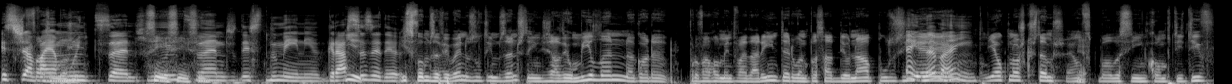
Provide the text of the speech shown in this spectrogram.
Esse já vai há muitos anos, Sim, muitos sim, sim. anos desse domínio, graças a Deus. E se formos a ver bem, nos últimos anos tem- já deu Milan, agora provavelmente vai dar Inter, o ano passado deu Nápoles. E Ainda é, bem. E é o que nós gostamos, é um Yeah. futebol assim competitivo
